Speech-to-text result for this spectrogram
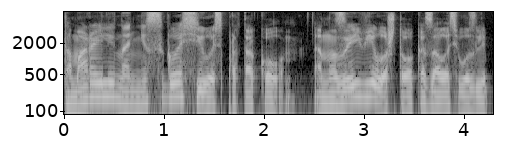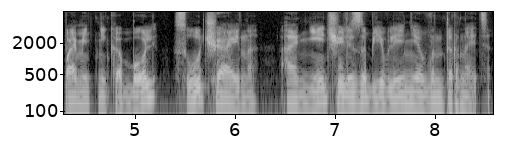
Тамара Ильина не согласилась с протоколом. Она заявила, что оказалась возле памятника «Боль» случайно, а не через объявление в интернете.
